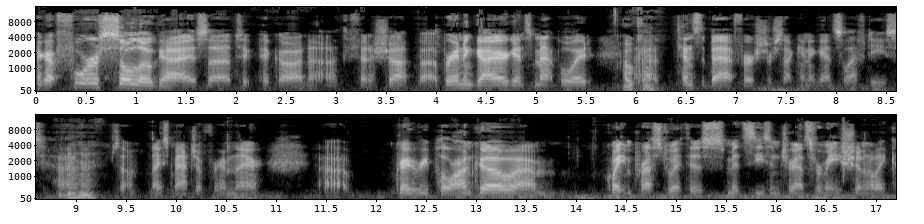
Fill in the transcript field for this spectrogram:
I got four solo guys uh, to pick on uh, to finish up. Uh, Brandon Guyer against Matt Boyd. Okay. Uh, tends to bat first or second against lefties. Uh, Mhm. So nice matchup for him there. Uh, Gregory Polanco, um, quite impressed with his midseason transformation. I like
